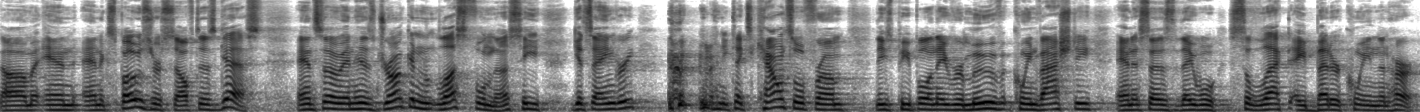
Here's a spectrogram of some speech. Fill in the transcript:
um, and, and expose herself to his guests. And so, in his drunken lustfulness, he gets angry and he takes counsel from these people and they remove Queen Vashti, and it says they will select a better queen than her.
